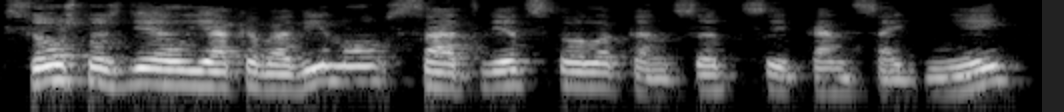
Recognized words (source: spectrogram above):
Все, что сделал Яков Авину, соответствовало концепции конца дней –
